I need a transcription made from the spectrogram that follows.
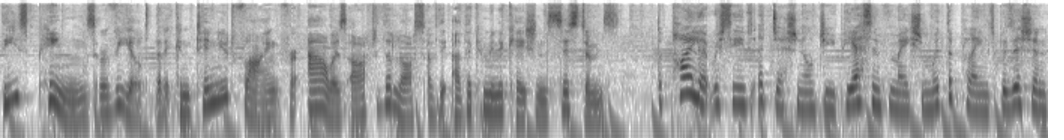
These pings revealed that it continued flying for hours after the loss of the other communications systems. The pilot receives additional GPS information with the plane's position,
